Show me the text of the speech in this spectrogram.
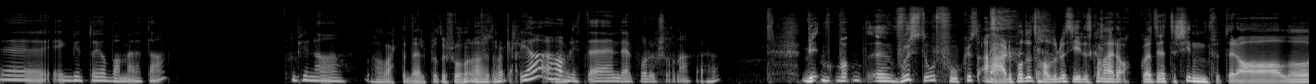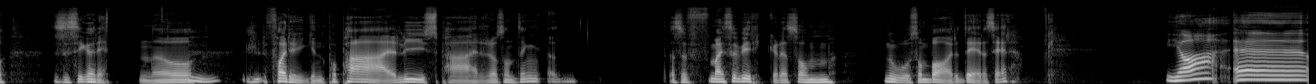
Uh, jeg begynte å jobbe med dette. Begynner Det har vært en del produksjoner da, etter hvert. Ja, det har blitt eh, en del produksjoner. Vi, hva, eh, hvor stort fokus er det på detaljer du sier det skal være akkurat rette skinnfutteral og disse sigarettene og Mm. fargen på pære, lyspærer og sånne ting? Altså, for meg så virker det som noe som bare dere ser. Ja, eh,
